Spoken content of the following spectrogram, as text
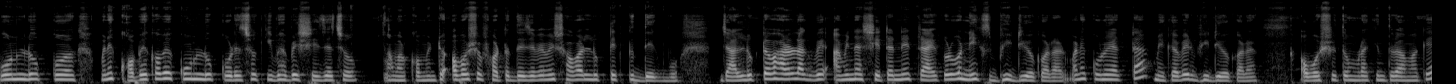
কোন লুক মানে কবে কবে কোন লুক করেছ, কীভাবে সেজেছো। আমার কমেন্টে অবশ্যই ফটো দিয়ে যাবে আমি সবার লুকটা একটু দেখব। যার লুকটা ভালো লাগবে আমি না সেটা নিয়ে ট্রাই করব নেক্সট ভিডিও করার মানে কোনো একটা মেকআপের ভিডিও করার। অবশ্যই তোমরা কিন্তু আমাকে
